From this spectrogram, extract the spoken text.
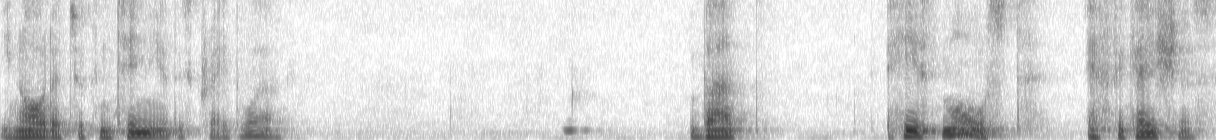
in order to continue this great work. But his most efficacious,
